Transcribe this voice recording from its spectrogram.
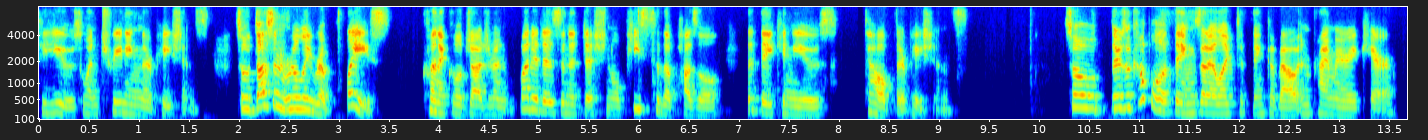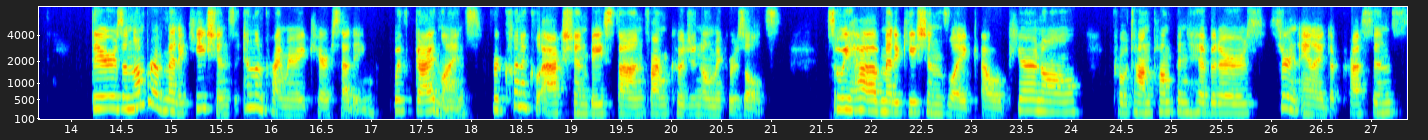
to use when treating their patients. So, it doesn't really replace clinical judgment, but it is an additional piece to the puzzle that they can use to help their patients. So, there's a couple of things that I like to think about in primary care. There's a number of medications in the primary care setting with guidelines for clinical action based on pharmacogenomic results. So we have medications like allopurinol, proton pump inhibitors, certain antidepressants,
